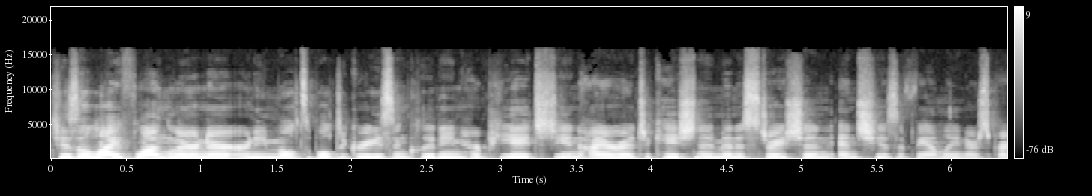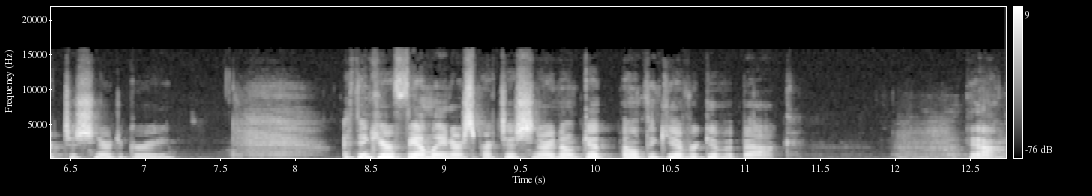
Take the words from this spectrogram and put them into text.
She's a lifelong learner, earning multiple degrees, including her PhD in higher education administration, and she has a family nurse practitioner degree. I think you're a family nurse practitioner. I don't get. I don't think you ever give it back. Yeah.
